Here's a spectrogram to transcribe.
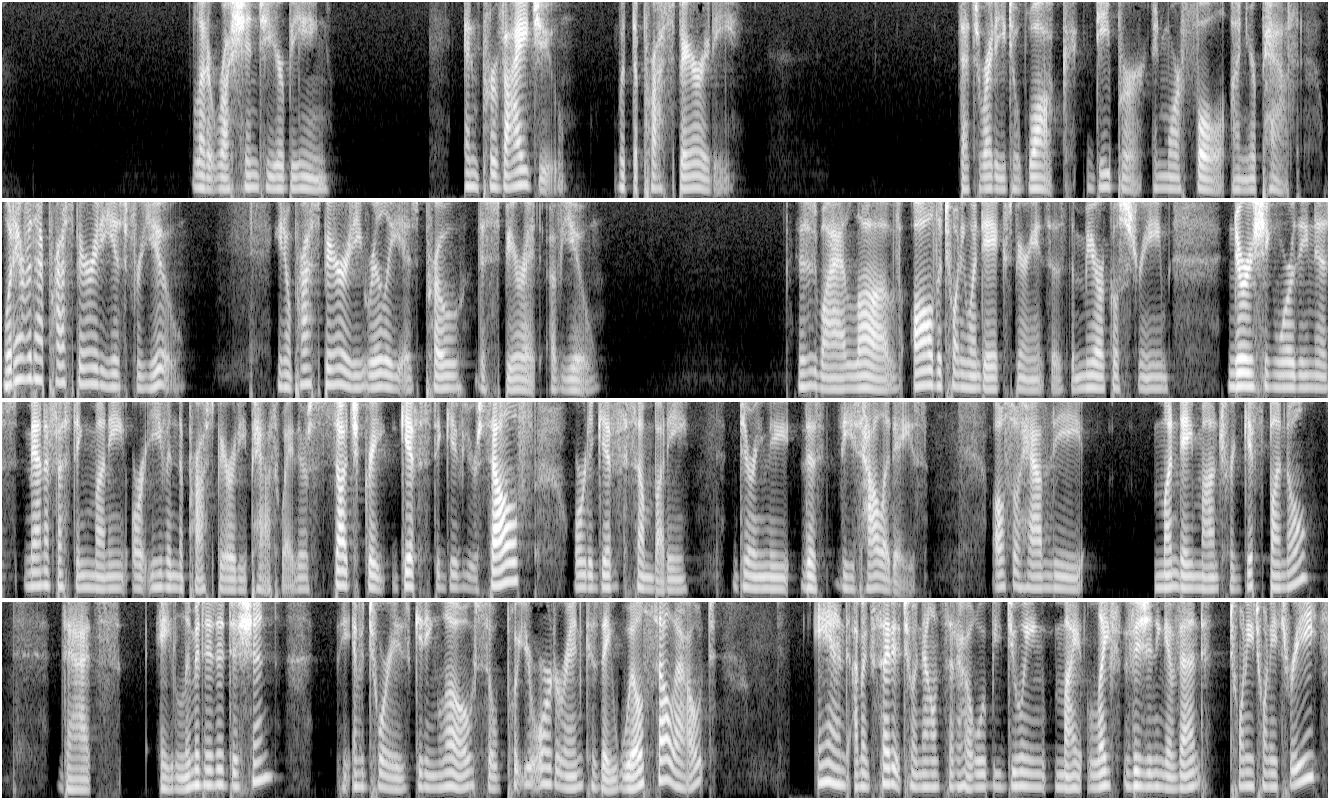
Let it rush into your being and provide you with the prosperity that's ready to walk deeper and more full on your path whatever that prosperity is for you. You know, prosperity really is pro the spirit of you. This is why I love all the 21 day experiences the miracle stream, nourishing worthiness, manifesting money, or even the prosperity pathway. There's such great gifts to give yourself or to give somebody during the this, these holidays. Also have the Monday Mantra gift bundle. That's a limited edition the inventory is getting low, so put your order in because they will sell out. And I'm excited to announce that I will be doing my Life Visioning event 2023.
